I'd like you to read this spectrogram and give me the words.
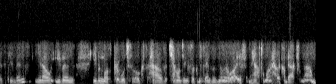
as humans, you know, even even most privileged folks have challenging circumstances in their life and they have to learn how to come back from them.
